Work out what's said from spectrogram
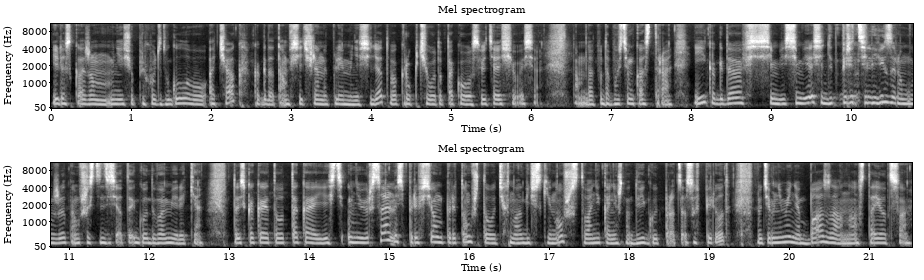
Или, скажем, мне еще приходит в голову очаг, когда там все члены племени сидят вокруг чего-то такого светящегося, там, допустим, костра. И когда семья, семья сидит перед телевизором уже там в 60-е годы в Америке. То есть какая-то вот такая есть универсальность при всем, при том, что технологические новшества, они, конечно, двигают процессы вперед, но тем не менее база, она остается,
